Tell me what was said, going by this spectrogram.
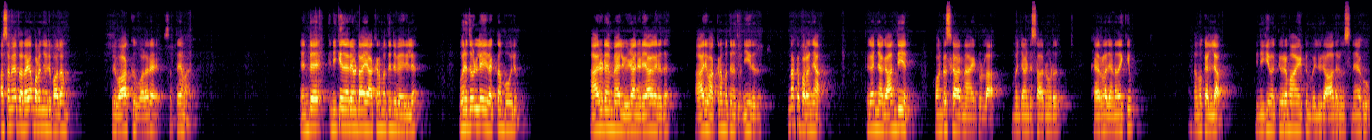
ആ സമയത്ത് അദ്ദേഹം പറഞ്ഞൊരു പദം ഒരു വാക്ക് വളരെ സത്യമാണ് എന്റെ എനിക്ക് നേരെ ഉണ്ടായ അക്രമത്തിന്റെ പേരിൽ ഒരു തുള്ളി രക്തം പോലും ആരുടെ മേൽ വീഴാൻ ഇടയാകരുത്. ആരും അക്രമത്തിന് തുനിയരുത് എന്നൊക്കെ പറഞ്ഞ തികഞ്ഞ ഗാന്ധിയൻ കോൺഗ്രസ്കാരനായിട്ടുള്ള ഉമ്മൻചാണ്ടി സാറിനോട് കേരള ജനതയ്ക്കും നമുക്കെല്ലാം എനിക്ക് വ്യക്തിപരമായിട്ടും വലിയൊരു ആദരവും സ്നേഹവും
